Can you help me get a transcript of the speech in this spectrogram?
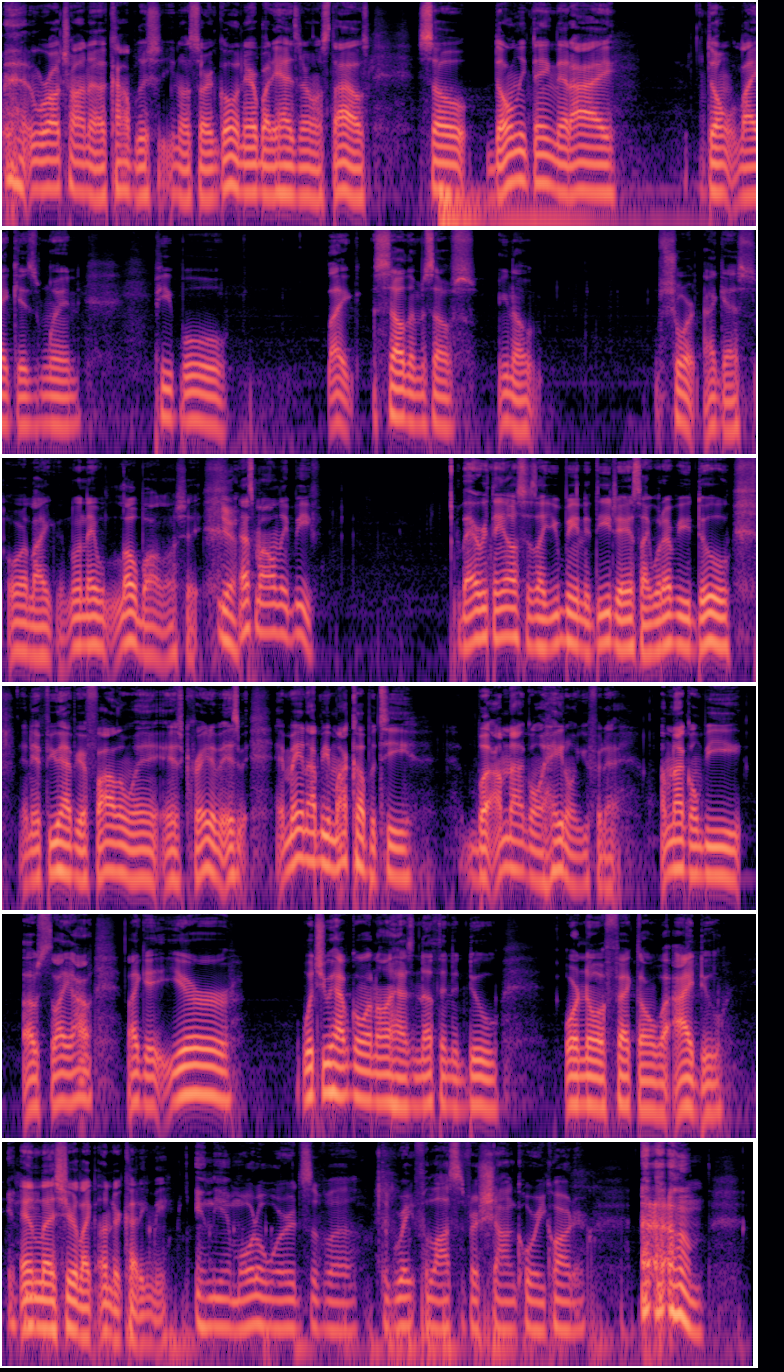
and We're all trying to accomplish you know a certain goal, and everybody has their own styles. So the only thing that I don't like is when people like sell themselves you know, short, I guess, or like when they lowball on shit. Yeah. That's my only beef. But everything else is like you being a DJ. It's like whatever you do, and if you have your following is creative, is it may not be my cup of tea, but I'm not gonna hate on you for that. I'm not gonna be ups like I, like it, you're what you have going on has nothing to do or no effect on what I do, unless you're like undercutting me. in the immortal words of uh, the great philosopher Shawn Corey Carter,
